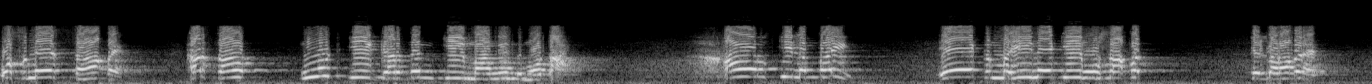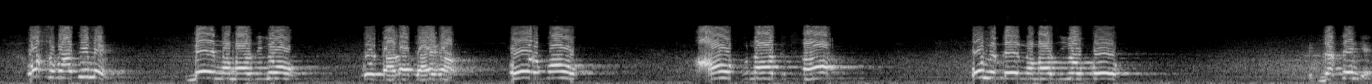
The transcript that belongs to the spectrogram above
اس میں سانپ ہے۔ ہر سانپ اونٹ کی گردن کی مانند موٹا ہے۔ اور اس کی لمبائی ایک مہینے کی مسافت کے برابر ہے۔ اس وادی میں بے نمازیوں کو ڈالا جائے گا۔ اور وہ خوفناک سانپ ان بے نمازیوں کو ڈسیں گے۔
